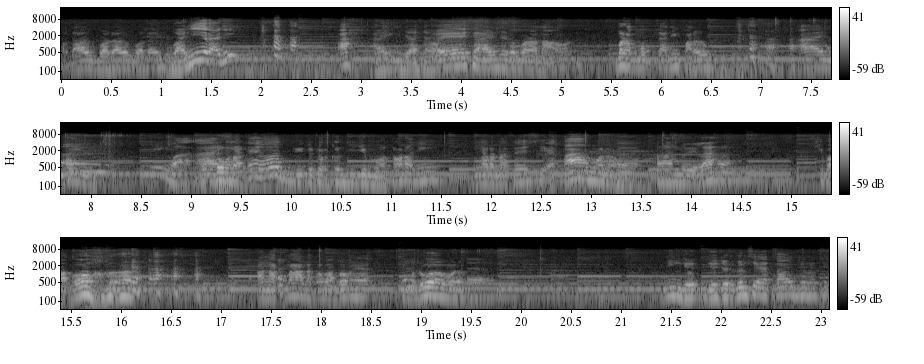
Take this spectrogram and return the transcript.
badal badal badal banjir anjing ah aing biasa we aing teh ke mana naon belebeb anjing pareum anjing Anjing wah untung nate eh dituturkeun hiji motor anjing. Ngaranna teh si eta bukan Eh, alhamdulillah. Lah. si bagong. Anakna anak bagong ya. Cuma dua bukan Eh, anjing ju- jujurkeun si eta aja nanti.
